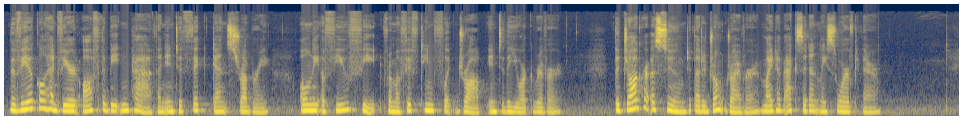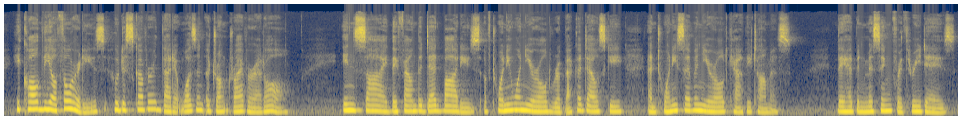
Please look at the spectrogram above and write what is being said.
The vehicle had veered off the beaten path and into thick, dense shrubbery, only a few feet from a 15 foot drop into the York River. The jogger assumed that a drunk driver might have accidentally swerved there. He called the authorities, who discovered that it wasn't a drunk driver at all. Inside, they found the dead bodies of 21 year old Rebecca Dowski and 27 year old Kathy Thomas. They had been missing for three days.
